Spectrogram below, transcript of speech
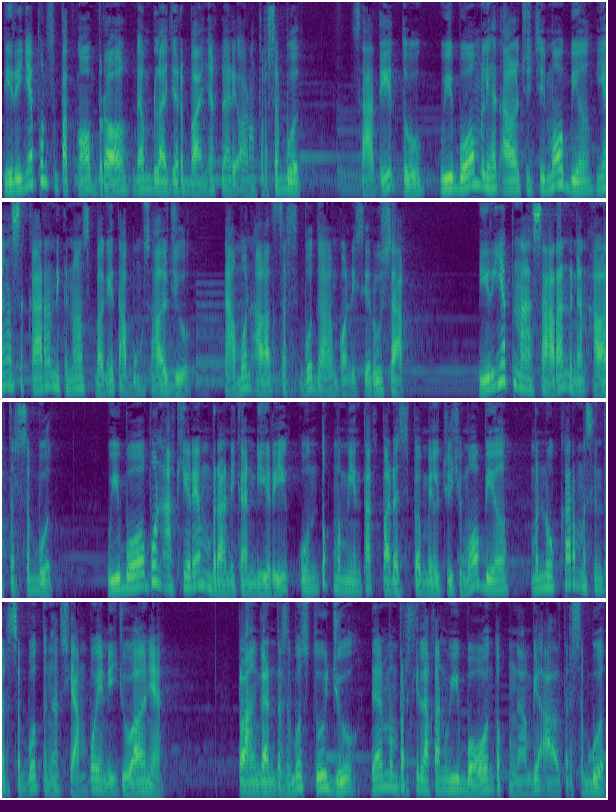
Dirinya pun sempat ngobrol dan belajar banyak dari orang tersebut. Saat itu, Wibowo melihat alat cuci mobil yang sekarang dikenal sebagai tabung salju, namun alat tersebut dalam kondisi rusak. Dirinya penasaran dengan alat tersebut. Wibowo pun akhirnya memberanikan diri untuk meminta kepada si pemilik cuci mobil menukar mesin tersebut dengan shampoo yang dijualnya. Pelanggan tersebut setuju dan mempersilahkan Wibowo untuk mengambil alat tersebut.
